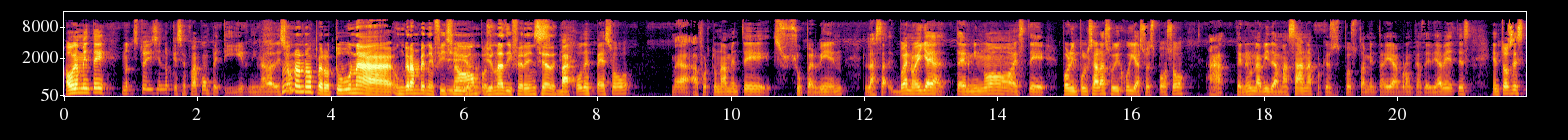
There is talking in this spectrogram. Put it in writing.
Obviamente, no te estoy diciendo que se fue a competir ni nada de eso. No, no, no, pero tuvo una, un gran beneficio y, un- pues, y una diferencia. De... Bajó de peso, a- afortunadamente, súper bien. Las- bueno, ella terminó este, por impulsar a su hijo y a su esposo a tener una vida más sana, porque su esposo también traía broncas de diabetes. Entonces,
